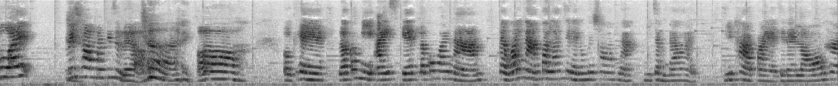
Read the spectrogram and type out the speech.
บวย ไม่ชอบมากที่สุดเลยเหรอใช่อ๋อโอเค แล้วก็มีไอสเกตแล้วก็ว่ายน้ำ แต่ว่ายน้ำตอนแรกเจไดก็ไม่ชอบนะ นี่จำได้ นี่พาไปอะเจไดร้องไห้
